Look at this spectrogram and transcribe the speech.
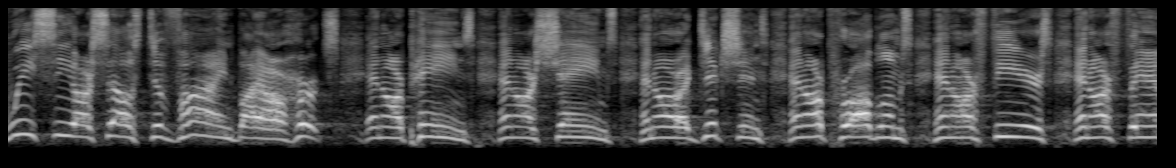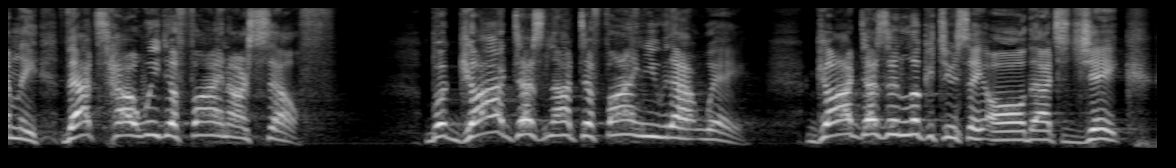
We see ourselves defined by our hurts and our pains and our shames and our addictions and our problems and our fears and our family. That's how we define ourselves. But God does not define you that way. God doesn't look at you and say, Oh, that's Jake.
